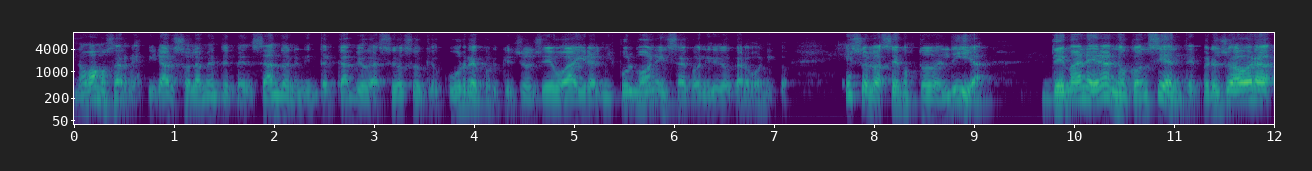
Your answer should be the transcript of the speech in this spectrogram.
No vamos a respirar solamente pensando en el intercambio gaseoso que ocurre porque yo llevo aire a mis pulmones y saco anhídrido carbónico. Eso lo hacemos todo el día, de manera no consciente. Pero yo ahora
